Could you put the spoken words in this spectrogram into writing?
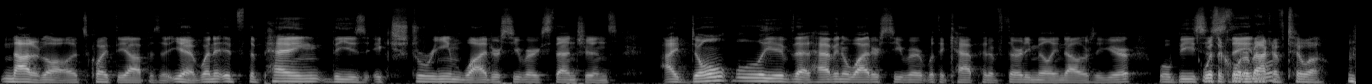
Not at all. It's quite the opposite. Yeah, when it's the paying these extreme wide receiver extensions, I don't believe that having a wide receiver with a cap hit of thirty million dollars a year will be With a quarterback of Tua,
